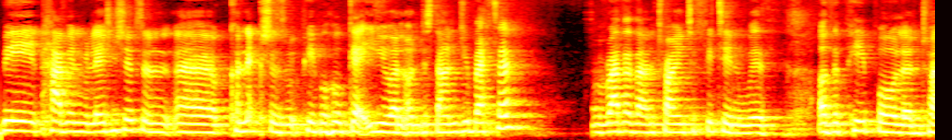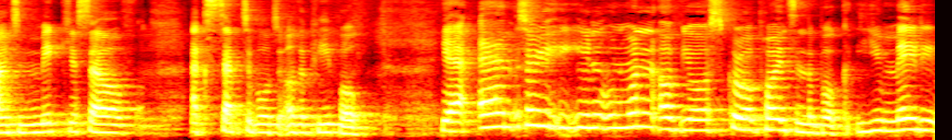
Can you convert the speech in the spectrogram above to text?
being having relationships and uh, connections with people who get you and understand you better rather than trying to fit in with other people and trying to make yourself acceptable to other people. Yeah, um, so you, you, in one of your scroll points in the book, you made it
